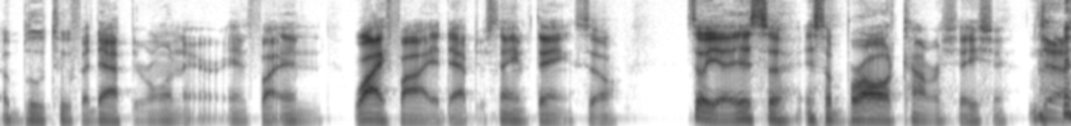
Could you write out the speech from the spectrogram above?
a Bluetooth adapter on there and fi- and Wi-Fi adapter, same thing. So, so yeah, it's a it's a broad conversation. Yeah,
